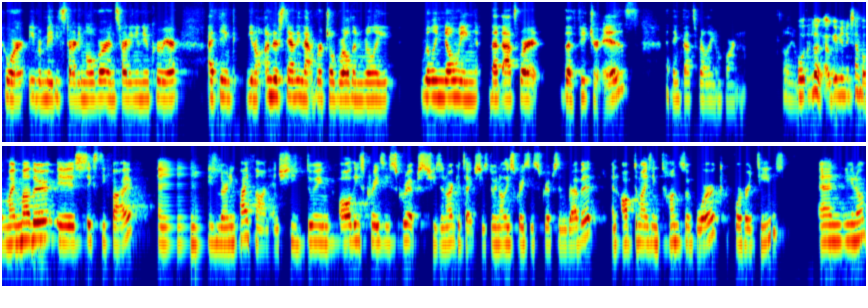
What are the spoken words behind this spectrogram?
who are even maybe starting over and starting a new career, I think you know understanding that virtual world and really really knowing that that's where the future is I think that's really important. Really Well, look, I'll give you an example. My mother is 65 and she's learning Python and she's doing all these crazy scripts. She's an architect. She's doing all these crazy scripts in Revit and optimizing tons of work for her teams. And, you know,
